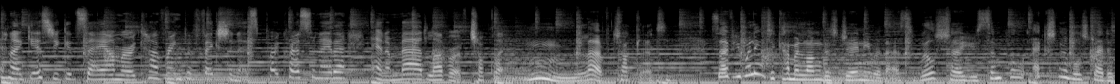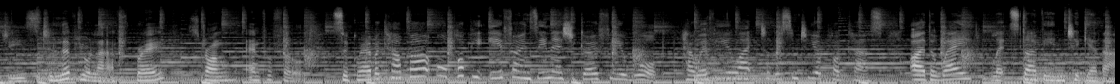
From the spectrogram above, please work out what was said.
And I guess you could say I'm a recovering perfectionist, procrastinator, and a mad lover of chocolate. Mmm, love chocolate. So, if you're willing to come along this journey with us, we'll show you simple, actionable strategies to live your life brave, strong, and fulfilled. So, grab a cuppa or pop your earphones in as you go for your walk, however you like to listen to your podcast. Either way, let's dive in together.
